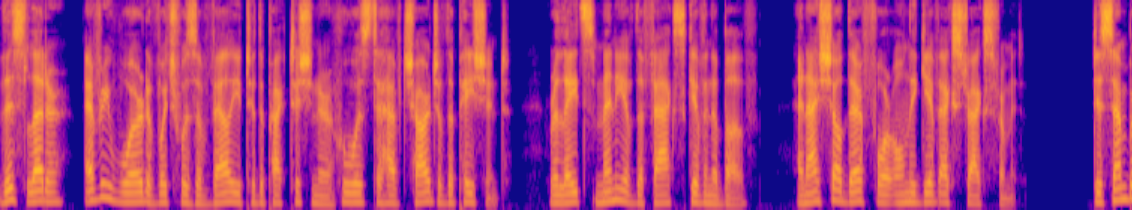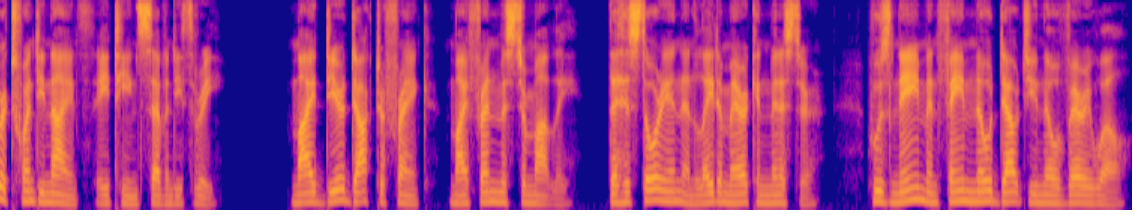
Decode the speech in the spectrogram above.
This letter, every word of which was of value to the practitioner who was to have charge of the patient, relates many of the facts given above, and I shall therefore only give extracts from it. December 29, 1873. My dear Dr. Frank, my friend Mr. Motley, the historian and late American minister, whose name and fame no doubt you know very well,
